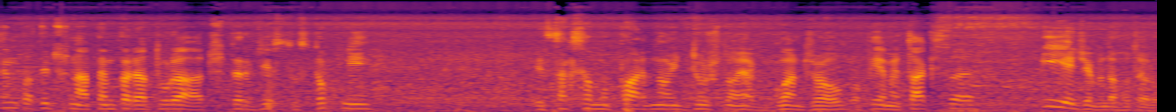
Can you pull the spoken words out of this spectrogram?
Sympatyczna temperatura 40 stopni. Jest tak samo parno i duszno jak w Guangzhou. Łapiemy taksę i jedziemy do hotelu.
